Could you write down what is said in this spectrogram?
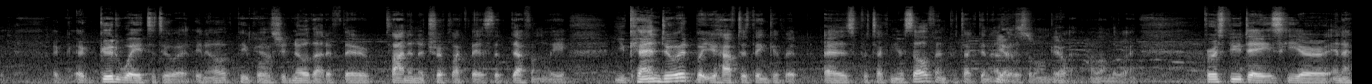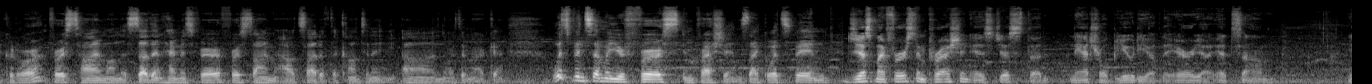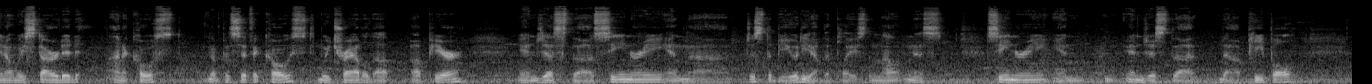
a, a, good way to do it. You know, people yeah. should know that if they're planning a trip like this, that definitely you can do it, but you have to think of it as protecting yourself and protecting others yes. along the way. Along the way. First few days here in Ecuador, first time on the southern hemisphere, first time outside of the continent, uh, North America. What's been some of your first impressions? Like, what's been just my first impression is just the natural beauty of the area. It's um, you know, we started on a coast, the Pacific coast. We traveled up up here, and just the scenery and the, just the beauty of the place, the mountainous scenery, and and just the the people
